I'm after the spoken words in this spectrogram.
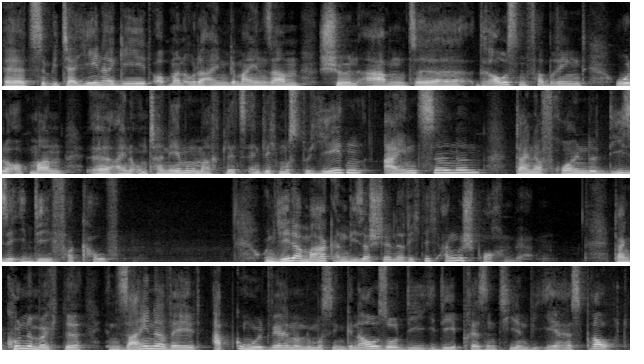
äh, zum Italiener geht, ob man oder einen gemeinsamen schönen Abend äh, draußen verbringt oder ob man äh, eine Unternehmung macht. Letztendlich musst du jeden einzelnen deiner Freunde diese Idee verkaufen. Und jeder mag an dieser Stelle richtig angesprochen werden. Dein Kunde möchte in seiner Welt abgeholt werden und du musst ihm genauso die Idee präsentieren, wie er es braucht.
